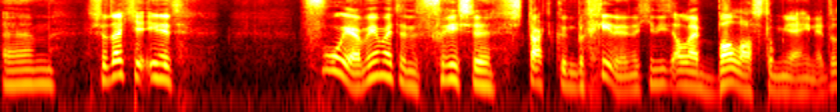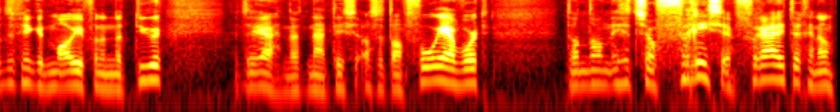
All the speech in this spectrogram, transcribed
Um, zodat je in het voorjaar weer met een frisse start kunt beginnen. Dat je niet allerlei ballast om je heen hebt. Dat vind ik het mooie van de natuur ja, dat, nou, het is, als het dan voorjaar wordt, dan, dan is het zo fris en fruitig. En dan,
